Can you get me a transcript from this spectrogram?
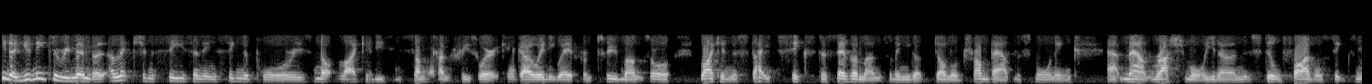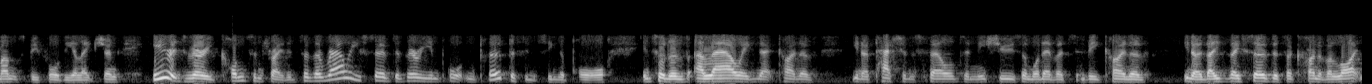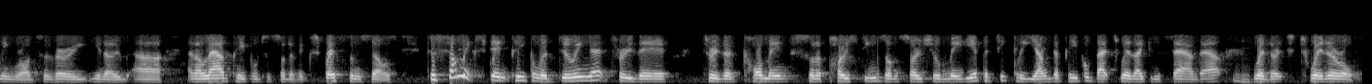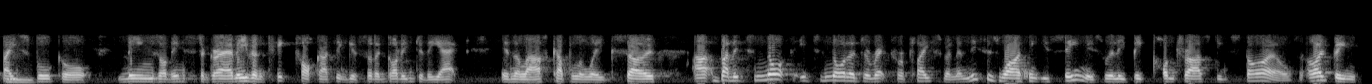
you know, you need to remember election season in Singapore is not like it is in some countries where it can go anywhere from two months or like in the States, six to seven months. I mean, you got Donald Trump out this morning at Mount Rushmore, you know, and it's still five or six months before the election. Here it's very concentrated. So the rally served a very important purpose in Singapore in sort of allowing that kind of you know, passions felt and issues and whatever to be kind of, you know, they, they served as a kind of a lightning rod, so very, you know, uh, and allowed people to sort of express themselves. To some extent, people are doing that through their through the comments, sort of postings on social media, particularly younger people. That's where they can sound out, mm. whether it's Twitter or Facebook mm. or memes on Instagram, even TikTok. I think has sort of got into the act in the last couple of weeks. So uh, but it's not it's not a direct replacement, and this is why I think you've seen this really big contrasting styles. I've been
